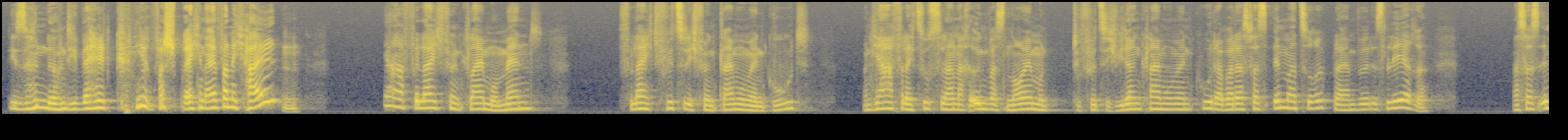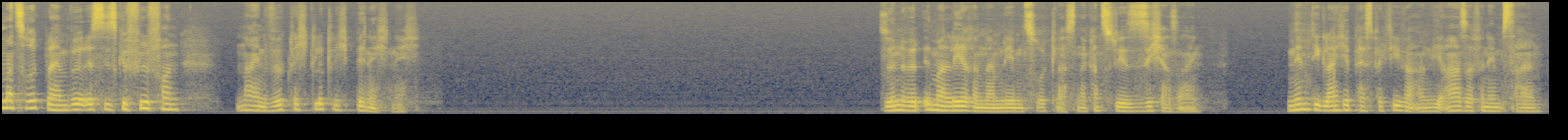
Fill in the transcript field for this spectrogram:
die Sünde und die Welt können ihre Versprechen einfach nicht halten. Ja, vielleicht für einen kleinen Moment, vielleicht fühlst du dich für einen kleinen Moment gut, und ja, vielleicht suchst du dann nach irgendwas Neuem und du fühlst dich wieder einen kleinen Moment gut, aber das, was immer zurückbleiben wird, ist Leere. Das, was immer zurückbleiben wird, ist dieses Gefühl von, nein, wirklich glücklich bin ich nicht. Sünde wird immer Leere in deinem Leben zurücklassen, da kannst du dir sicher sein. Nimm die gleiche Perspektive an wie Asaf in dem Psalm,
